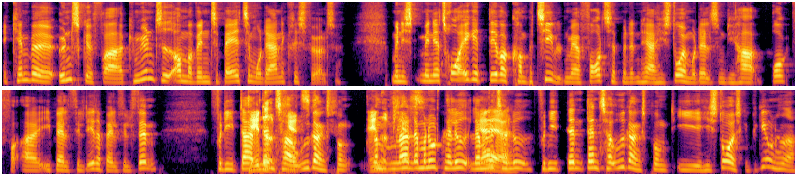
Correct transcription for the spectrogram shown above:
et kæmpe ønske fra communityet om at vende tilbage til moderne krigsførelse. Men, men jeg tror ikke, at det var kompatibelt med at fortsætte med den her historiemodel, som de har brugt for, uh, i Battlefield 1 og Battlefield 5. Fordi der, den tager pjat. udgangspunkt... Lad, lad, lad mig nu tale ud. Lad ja, mig nu tale ud. Fordi den, den tager udgangspunkt i historiske begivenheder.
